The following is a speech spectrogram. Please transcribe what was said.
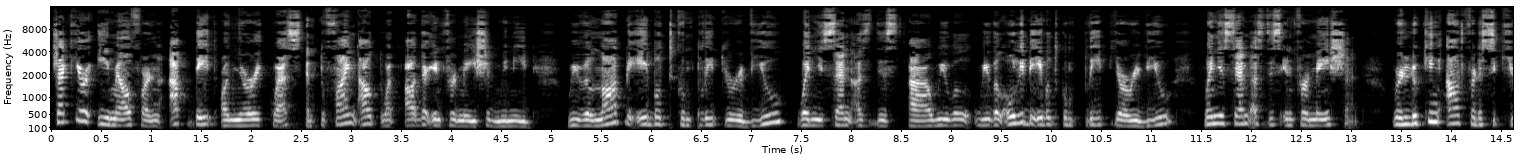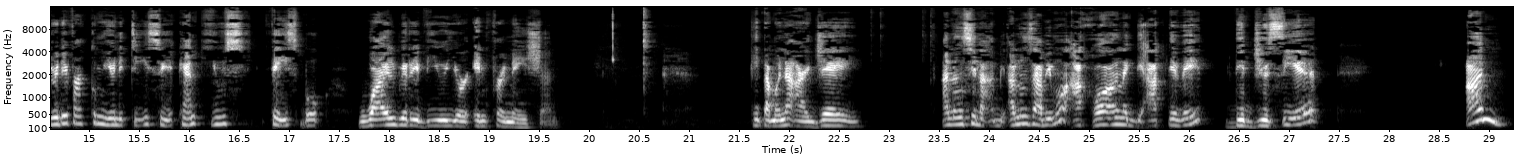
Check your email for an update on your request and to find out what other information we need. We will not be able to complete your review when you send us this. Uh, we will we will only be able to complete your review when you send us this information. We're looking out for the security of our community, so you can't use Facebook while we review your information. Kita mo na, RJ. Anong sinabi? Anong sabi mo? Ako ang nag-deactivate? Did you see it? I'm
